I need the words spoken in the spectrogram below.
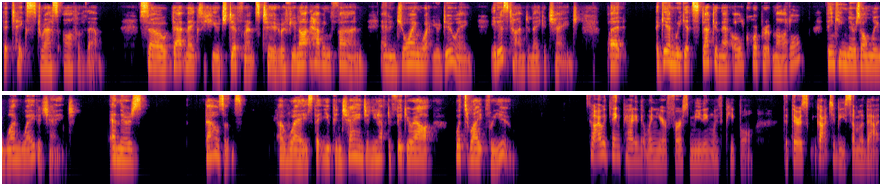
that takes stress off of them. So that makes a huge difference too. If you're not having fun and enjoying what you're doing, it is time to make a change. But again, we get stuck in that old corporate model thinking there's only one way to change. And there's thousands of ways that you can change, and you have to figure out what's right for you. So I would think, Patty, that when you're first meeting with people, that there's got to be some of that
